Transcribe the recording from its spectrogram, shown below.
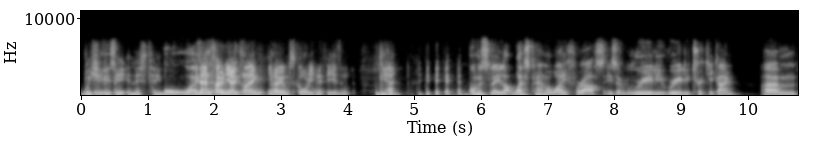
we It should be beating this team. Always. Is Antonio playing? You know game. he'll score even if he isn't. Yeah. honestly, like West Ham away for us is a really, really tricky game. Um,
